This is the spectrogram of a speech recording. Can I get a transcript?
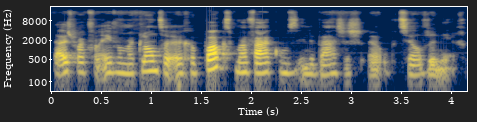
de uitspraak van een van mijn klanten eh, gepakt, maar vaak komt het in de basis op hetzelfde neer.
